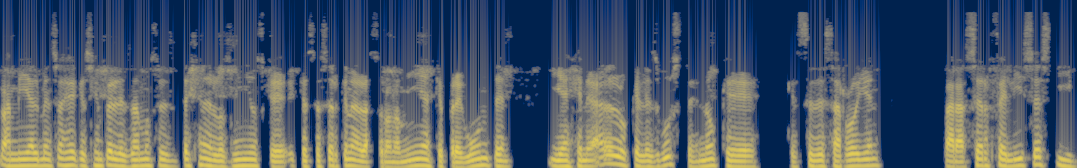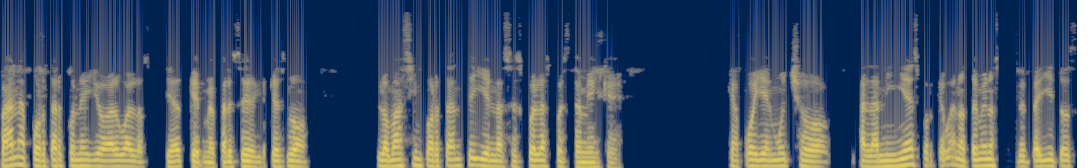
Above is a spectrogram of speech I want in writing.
a mí el mensaje que siempre les damos es dejen a los niños que, que se acerquen a la astronomía, que pregunten y en general a lo que les guste, ¿no? Que, que se desarrollen para ser felices y van a aportar con ello algo a la sociedad que me parece que es lo, más importante y en las escuelas pues también que, que apoyen mucho a la niñez porque bueno también los detallitos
